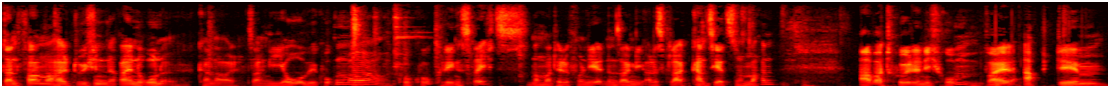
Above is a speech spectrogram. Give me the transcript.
Dann fahren wir halt durch den Rhein-Rhone-Kanal. Sagen die, jo, wir gucken mal, guck, guck, links, rechts, nochmal telefoniert. Dann sagen die, alles klar, kannst du jetzt noch machen. Aber tröde nicht rum, weil ab dem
